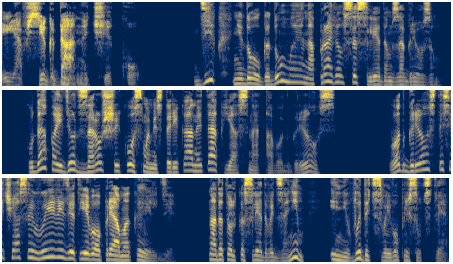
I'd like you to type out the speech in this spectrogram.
И я всегда начеку. Дик, недолго думая, направился следом за грезом. Куда пойдет заросший космами старикан, и так ясно, а вот грез... Вот грез-то сейчас и выведет его прямо к Эльде. Надо только следовать за ним и не выдать своего присутствия.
